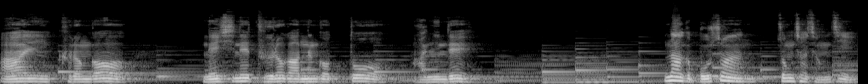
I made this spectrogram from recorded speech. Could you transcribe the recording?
아이, 그런 거 내신에 들어가는 것도 아닌데. 那个不算中测成绩。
